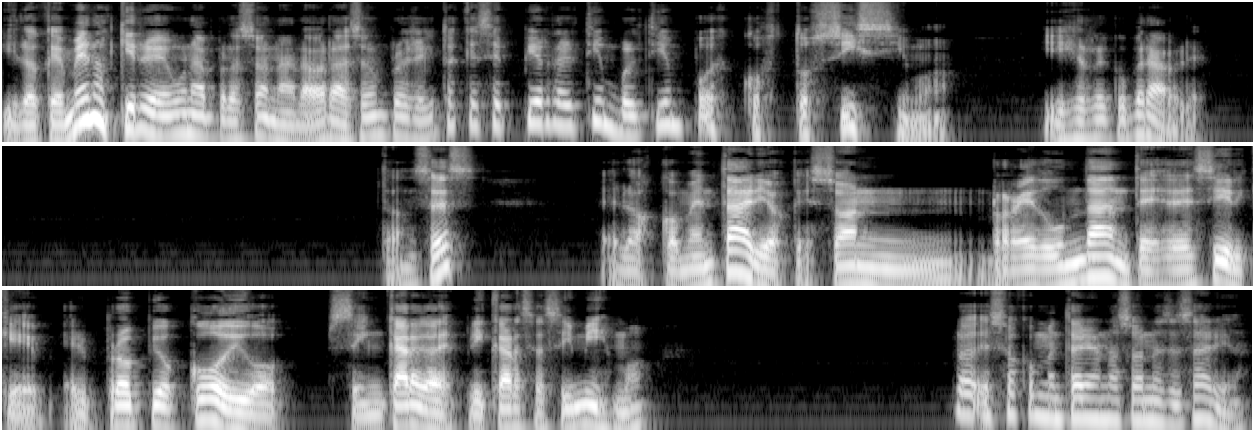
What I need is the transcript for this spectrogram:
Y lo que menos quiere una persona a la hora de hacer un proyecto es que se pierda el tiempo. El tiempo es costosísimo y es irrecuperable. Entonces, los comentarios que son redundantes, es decir, que el propio código se encarga de explicarse a sí mismo, esos comentarios no son necesarios.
